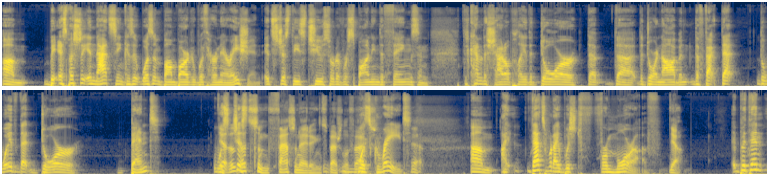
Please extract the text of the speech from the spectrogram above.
Um especially in that scene because it wasn't bombarded with her narration. It's just these two sort of responding to things and the kind of the shadow play, the door, the the the doorknob, and the fact that the way that that door bent was yeah, just that's some fascinating special effects. was great. Yeah. Um, I that's what I wished for more of. Yeah. But then,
